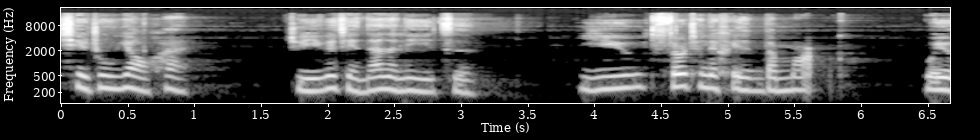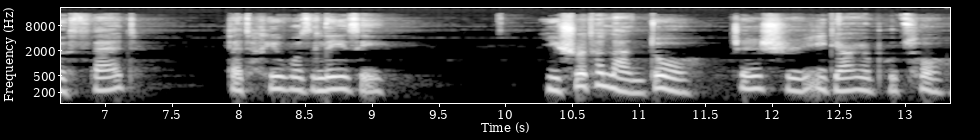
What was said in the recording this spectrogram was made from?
切中要害。举一个简单的例子：You certainly hit the mark when you said that he was lazy。你说他懒惰，真是一点也不错。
